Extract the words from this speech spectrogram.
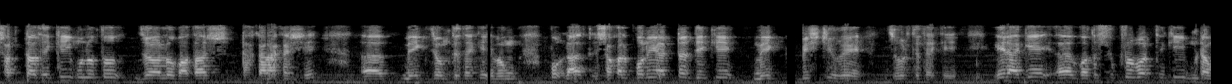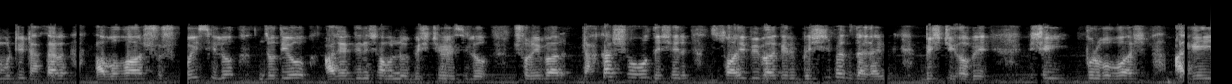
সাতটা থেকেই মূলত জোরালো বাতাস ঢাকার আকাশে মেঘ জমতে থাকে এবং সকাল পনেরো আটটার দিকে মেঘ বৃষ্টি হয়ে ঝরতে থাকে। এর আগে গত শুক্রবার থেকেই মোটামুটি ঢাকার আবহাওয়া শুষ্কই ছিল, যদিও আগের দিনে সামান্য বৃষ্টি হয়েছিল। শনিবার ঢাকা সহ দেশের ছয় বিভাগের বেশিরভাগ জায়গায় বৃষ্টি হবে, সেই পূর্বাভাস আগেই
